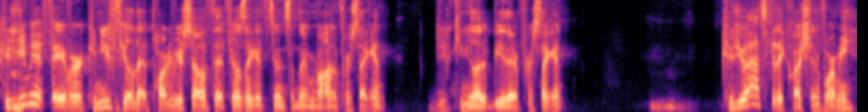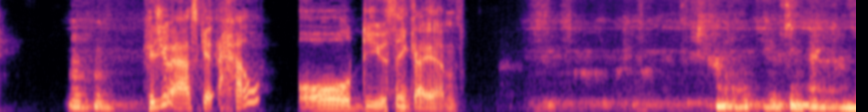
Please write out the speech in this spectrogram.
Could you do me a favor? Can you feel that part of yourself that feels like it's doing something wrong for a second? can you let it be there for a second? Could you ask it a question for me? Mm-hmm. Could you ask it, how old do you think I am? How old do you think I am?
